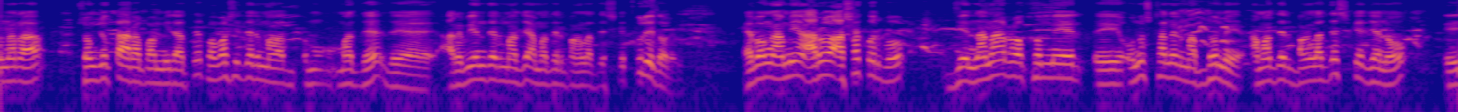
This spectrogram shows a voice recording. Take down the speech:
ওনারা সংযুক্ত আরব আমিরাতে, প্রবাসীদের মাঝে, যে আরবিয়ানদের মাঝে আমাদের বাংলাদেশকে তুলে ধরেন। এবং আমি আরও আশা করব যে নানা রকমের অনুষ্ঠানের মাধ্যমে আমাদের বাংলাদেশকে যেন এই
